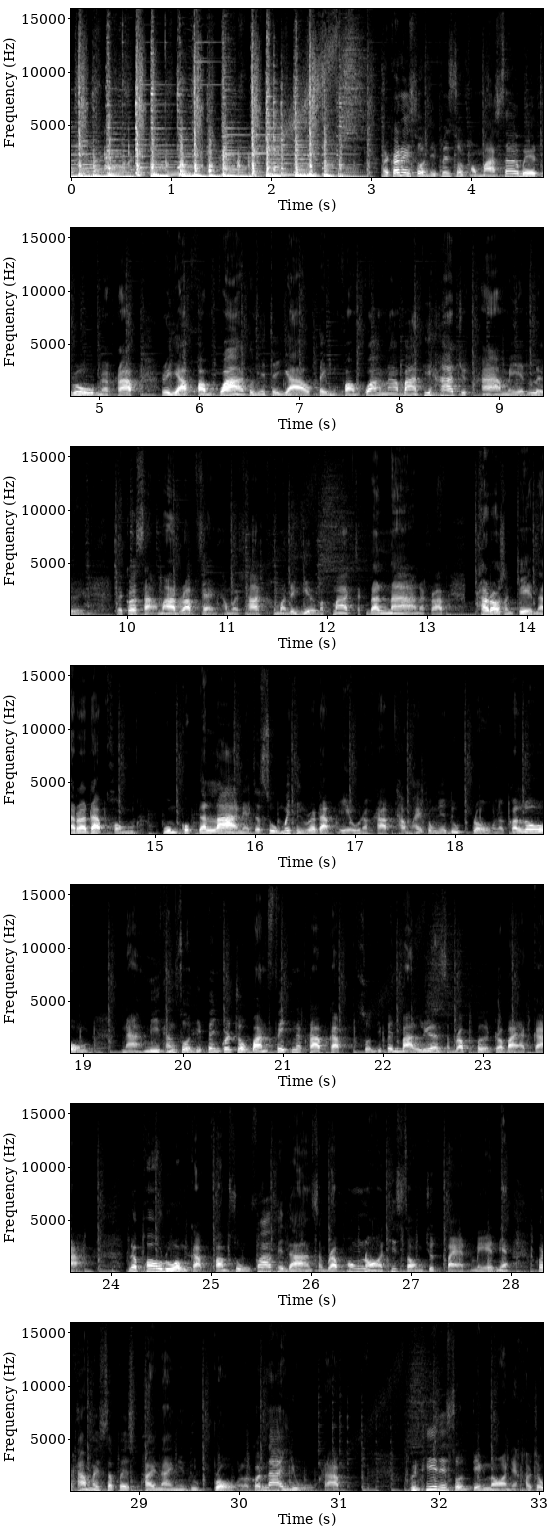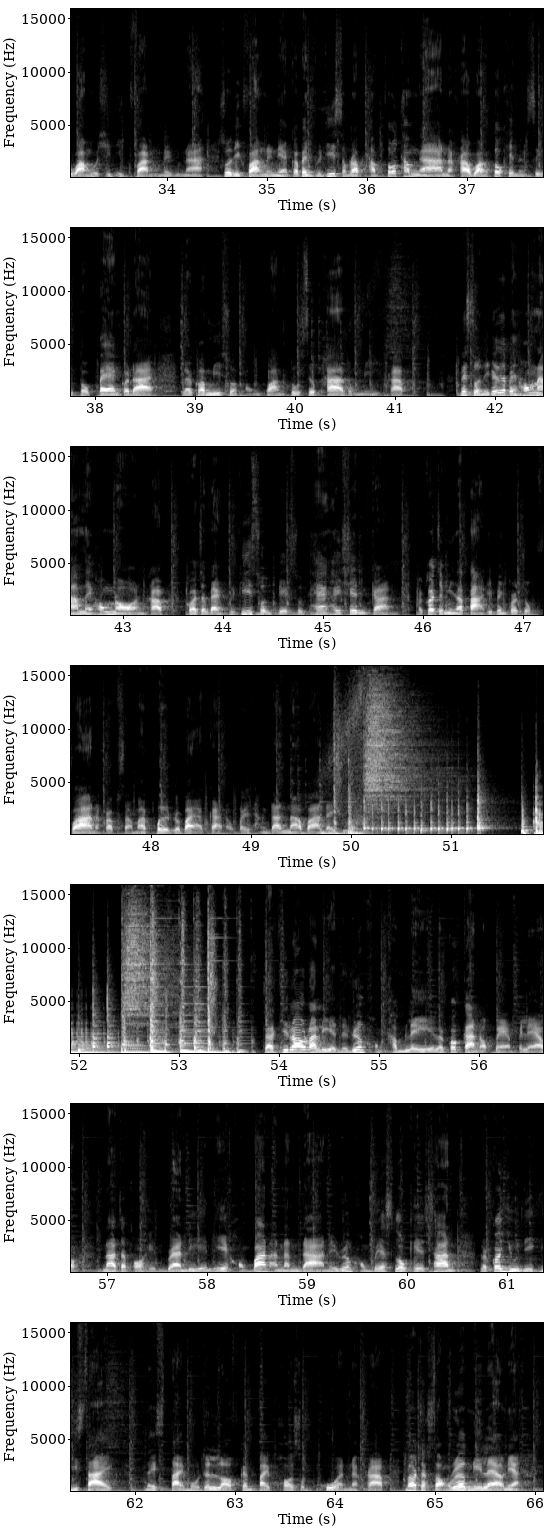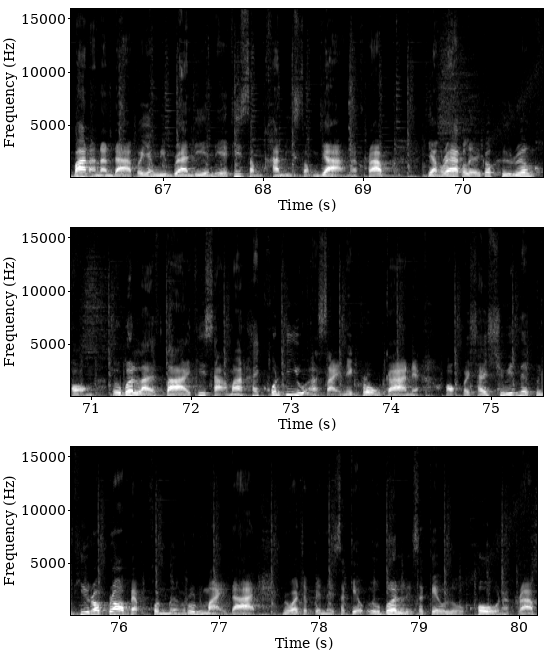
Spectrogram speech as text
แล้วก็ในส่วนนี้เป็นส่วนของ Master Bedroom นะครับ ระยะความกว้างตรงนี้จะยาวเต็มความกว้างหน้าบ้านที่ 5.5 เมตรเลย แล้วก็สามารถรับแสงธรรมชาติเข้ามาได้เยอะมากๆ จากด้านหน้านะครับ ถ้าเราสังเกตนะระดับของวงกบด้านล่างเนี่ยจะสูงไม่ถึงระดับเอวนะครับทำให้ตรงนี้ดูโปร่งแล้วก็โล่งนะมีทั้งส่วนที่เป็นกระจกบานฟิกนะครับกับส่วนที่เป็นบานเลื่อนสำหรับเปิดระบายอากาศ แล้วพอรวมกับความสูงฝ้าเพดานสำหรับห้องนอนที่ 2.8 เมตรเนี่ยก็ทำให้สเปซภายในเนี่ยดูโปร่งแล้วก็น่าอยู่ครับพื้นที่ในส่วนเตียงนอนเนี่ยเขาจะวางไว้ชิดอีกฝั่งหนึ่งนะ ส่วนอีกฝั่งหนึ่งเนี่ยก็เป็นพื้นที่สำหรับทำโต๊ะทำงานนะครับวางโต๊ะเขียนหนังสือโต๊ะแป้งก็ได้ แล้วก็มีส่วนของวางตู้เสื้อผ้าตรงนี้ครับในส่วนนี้ก็จะเป็นห้องน้ำในห้องนอนครับก็จะแบ่งพื้นที่ส่วนเปียกส่วนแห้งให้เช่นกัน แล้วก็จะมีหน้าต่างที่เป็นกระจกฝ้านะครับสามารถเปิดระบายอากาศออกไปทางด้านหน้าบ้านได้ด้วย จากที่เล่ารายละเอียดในเรื่องของทำเล แล้วก็การออกแบบไปแล้ว น่าจะพอเห็นแบรนด์ DNA ของบ้านอนันดา ในเรื่องของ best location แล้วก็ unique design ในสไตล์ modern loft กันไปพอสมควรนะครับ นอกจาก 2 เรื่องนี้แล้วเนี่ยบ้านอนันดาก็ยังมีแบรนด์ DNA ที่สำคัญอีก 2 อย่างนะครับอย่างแรกเลยก็คือเรื่องของ urban lifestyle ที่สามารถให้คนที่อยู่อาศัยในโครงการเนี่ยออกไปใช้ชีวิตในพื้นที่รอบๆ แบบคนเมืองรุ่นใหม่ได้ ไม่ว่าจะเป็นในสเกล urban หรือสเกล local นะครับ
